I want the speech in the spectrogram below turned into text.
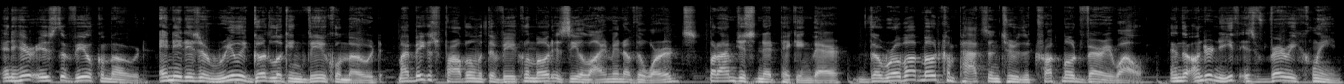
And here is the vehicle mode. And it is a really good looking vehicle mode. My biggest problem with the vehicle mode is the alignment of the words, but I'm just nitpicking there. The robot mode compacts into the truck mode very well and the underneath is very clean.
